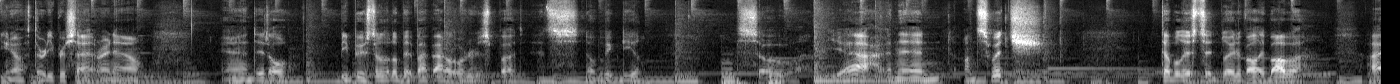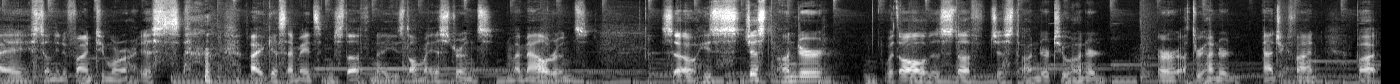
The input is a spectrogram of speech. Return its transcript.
you know 30% right now, and it'll be boosted a little bit by battle orders, but it's no big deal. So yeah, and then on Switch, double isted Blade of Alibaba. I still need to find two more ists. I guess I made some stuff and I used all my ist runes, my mal runes. So he's just under, with all of his stuff, just under 200 or a 300 magic find. But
